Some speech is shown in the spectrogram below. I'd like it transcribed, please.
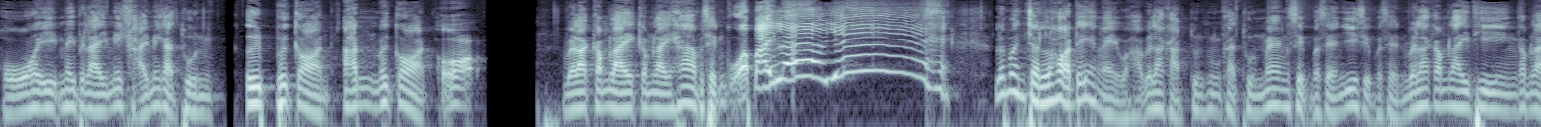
โอ้ยไม่เป็นไรไม่ขายไม่ขาดทุนอึดไว้ก่อน อั้นไว้ก่อนโอ้เวลากำไรกำไรห้าเปอร์เซ็นต์กูไปแล้วเย้แล้วมันจะรอดได้ยังไงวะเวลาขาดทุนทุนขาดทุนแม่งสิบเปอร์เซ็นต์ยี่สิบเปอร์เซ็นต์เวลากำไรทีกำไร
